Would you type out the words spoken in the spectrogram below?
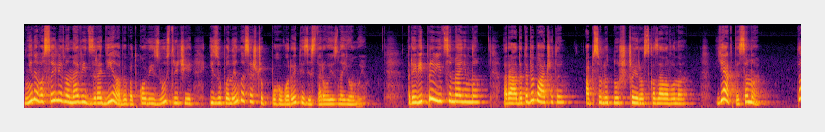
Ніна Васильівна навіть зраділа випадковій зустрічі і зупинилася, щоб поговорити зі старою знайомою. Привіт, привіт, Семенівна. Рада тебе бачити, абсолютно щиро сказала вона. Як ти сама? Та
